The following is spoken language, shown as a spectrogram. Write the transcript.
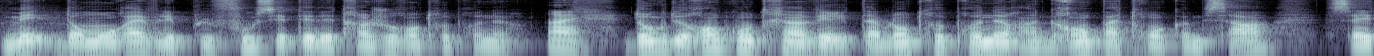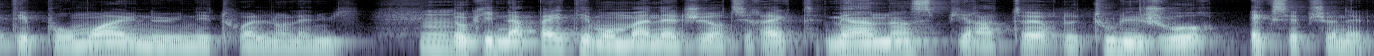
Mais dans mon rêve les plus fous, c'était d'être un jour entrepreneur. Donc de rencontrer un véritable entrepreneur, un grand patron comme ça, ça a été pour moi une, une étoile dans la nuit. Hmm. Donc il n'a pas été mon manager direct, mais un inspirateur de tous les jours exceptionnel.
